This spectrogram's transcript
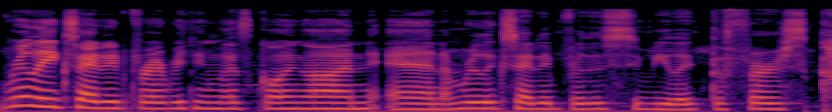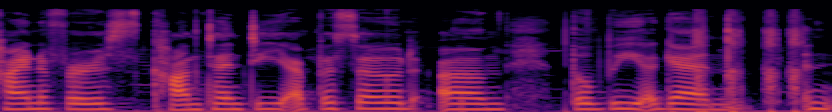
really excited for everything that's going on and i'm really excited for this to be like the first kind of first contenty episode. Um, there'll be again an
